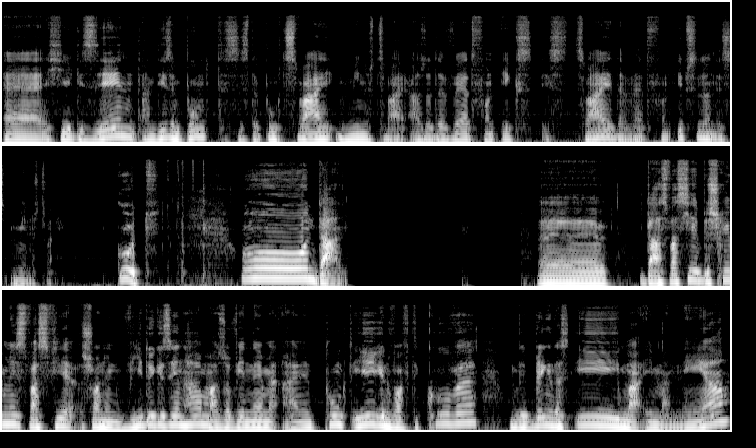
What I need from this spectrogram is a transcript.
äh, hier gesehen, an diesem Punkt, das ist der Punkt 2 minus 2. Also der Wert von x ist 2, der Wert von y ist minus 2. Gut. Und dann. Äh, das, was hier beschrieben ist, was wir schon im Video gesehen haben, also wir nehmen einen Punkt irgendwo auf die Kurve und wir bringen das immer, immer näher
